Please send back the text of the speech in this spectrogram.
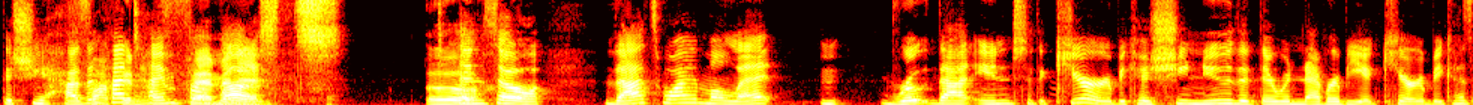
that she hasn't had Fucking time for love. Ugh. And so that's why Malette wrote that into the cure because she knew that there would never be a cure because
